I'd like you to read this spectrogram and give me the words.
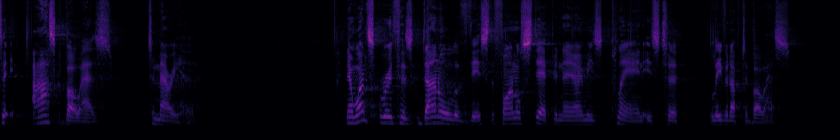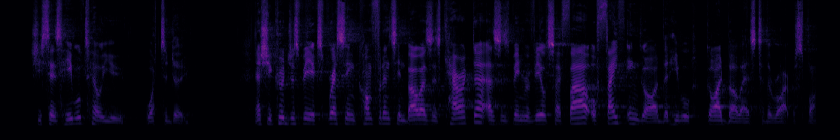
to ask Boaz to marry her. Now, once Ruth has done all of this, the final step in Naomi's plan is to leave it up to Boaz. She says, He will tell you what to do. Now, she could just be expressing confidence in Boaz's character, as has been revealed so far, or faith in God that he will guide Boaz to the right response.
